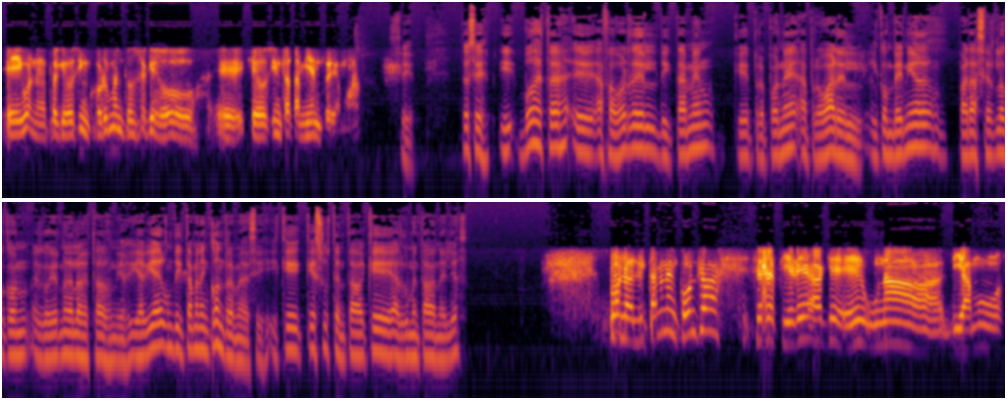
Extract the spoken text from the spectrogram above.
y bueno, después quedó sin quórum, entonces quedó quedó sin tratamiento, digamos. Sí. Entonces, ¿y vos estás a favor del dictamen que propone aprobar el, el, convenio para hacerlo con el gobierno de los Estados Unidos. Y había un dictamen en contra, me decís. ¿Y qué, qué sustentaba, qué argumentaban ellos? Bueno, el dictamen en contra se refiere a que es una, digamos,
